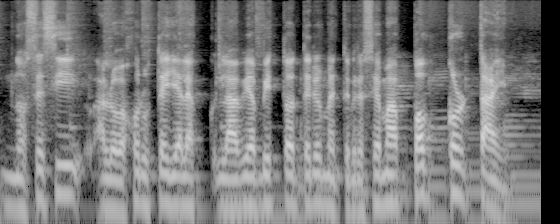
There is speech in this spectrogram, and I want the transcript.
no sé si a lo mejor ustedes ya la, la habían visto anteriormente, pero se llama Popcorn Time,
